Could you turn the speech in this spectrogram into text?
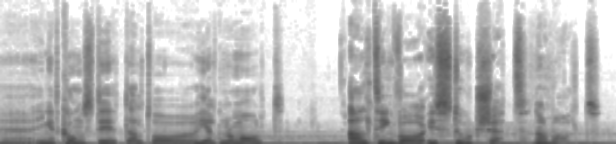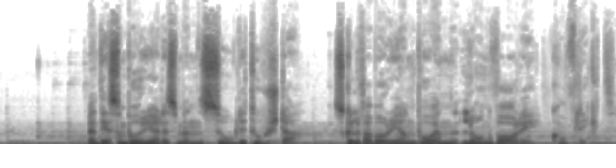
Eh, Inget konstigt, allt var helt normalt. Allting var i stort sett normalt. Men det som började som en solig torsdag skulle vara början på en långvarig konflikt.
